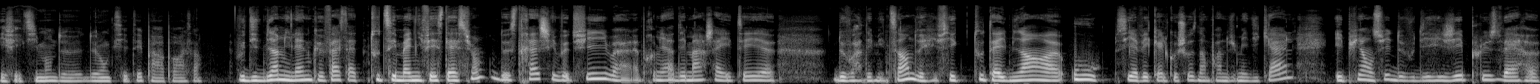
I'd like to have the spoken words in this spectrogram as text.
effectivement de, l'anxiété par rapport à ça. Vous dites bien, Mylène, que face à toutes ces manifestations de stress chez votre fille, la première démarche a été euh, de voir des médecins, de vérifier que tout aille bien euh, ou s'il y avait quelque chose d'un point de vue médical, et puis ensuite de vous diriger plus vers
